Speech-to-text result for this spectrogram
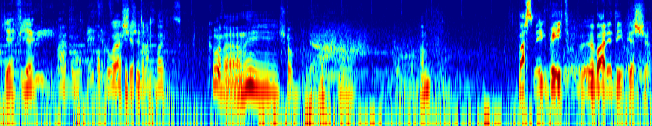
Figyelj, figyelj. Agro, agro elsiette, nem baj. Korán és agró. Vársz még, wait, várj a DPS-sel.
